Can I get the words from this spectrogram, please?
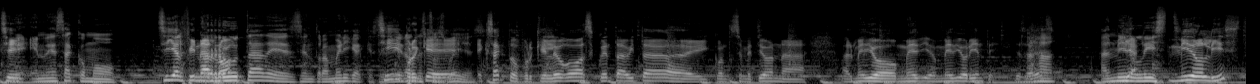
Sí. En, en esa como Sí, al final, ¿no? ruta de Centroamérica que se Sí, estos porque exacto, porque luego hace cuenta ahorita eh, cuando se metieron a- al medio medio medio Oriente, ya sabes. Ajá. Al Middle East. Middle East,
